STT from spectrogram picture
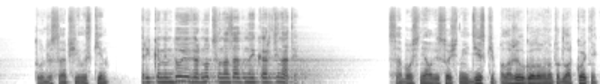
— тут же сообщил Искин. «Рекомендую вернуться на заданные координаты». Сабо снял височные диски, положил голову на подлокотник.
